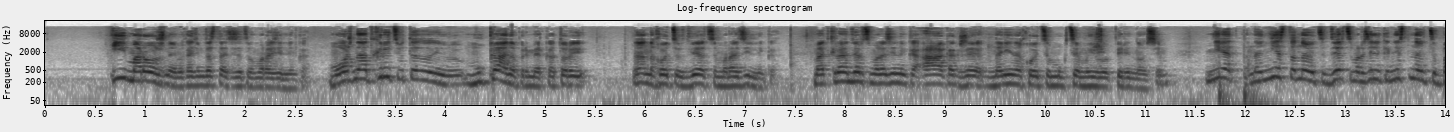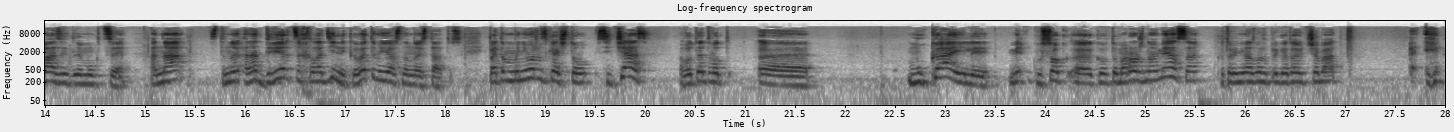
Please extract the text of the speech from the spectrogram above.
и мороженое мы хотим достать из этого морозильника. Можно открыть вот эту мука, например, который она находится в дверце морозильника. Мы открываем дверцу морозильника, а как же на ней находится мукце, мы его переносим. Нет, она не становится, дверца морозильника не становится базой для мукце. Она, становится, она дверца холодильника, в этом ее основной статус. Поэтому мы не можем сказать, что сейчас вот это вот э, мука или кусок э, какого-то мороженого мяса, который невозможно приготовить в шаббат, э,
